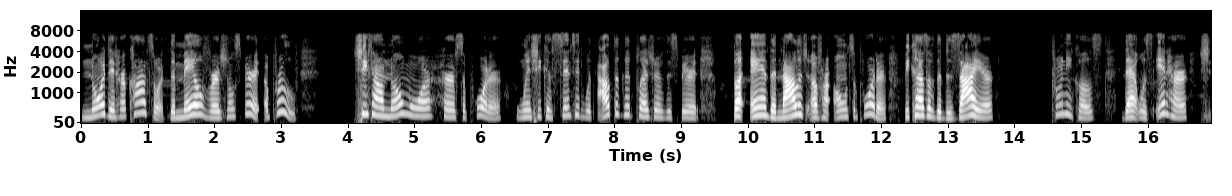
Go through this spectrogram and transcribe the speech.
nor did her consort, the male virginal spirit, approve. She found no more her supporter when she consented without the good pleasure of the spirit, but and the knowledge of her own supporter, because of the desire prunikos that was in her, she,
